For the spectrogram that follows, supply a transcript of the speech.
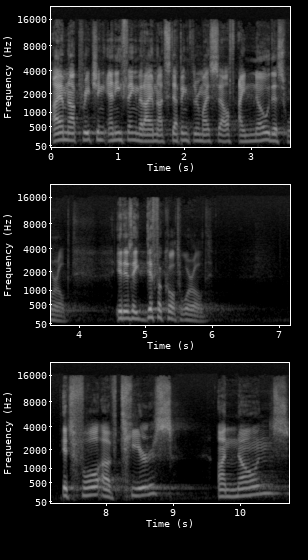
I am not preaching anything that I am not stepping through myself. I know this world. It is a difficult world. It's full of tears, unknowns,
